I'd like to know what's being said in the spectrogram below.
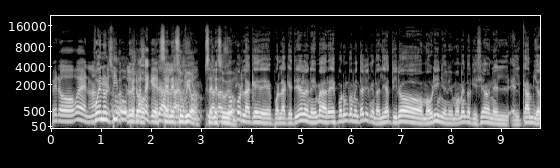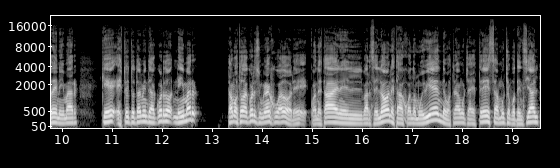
Pero bueno, ¿no? Bueno el tipo, lo que pero pasa es que Mira, se le subió, razón- se la le razón subió. por la que por la que tiró lo de Neymar es por un comentario que en realidad tiró Mourinho en el momento que hicieron el, el cambio de Neymar, que estoy totalmente de acuerdo. Neymar, estamos todos de acuerdo, es un gran jugador. ¿eh? Cuando estaba en el Barcelona estaba jugando muy bien, demostraba mucha destreza, mucho potencial.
